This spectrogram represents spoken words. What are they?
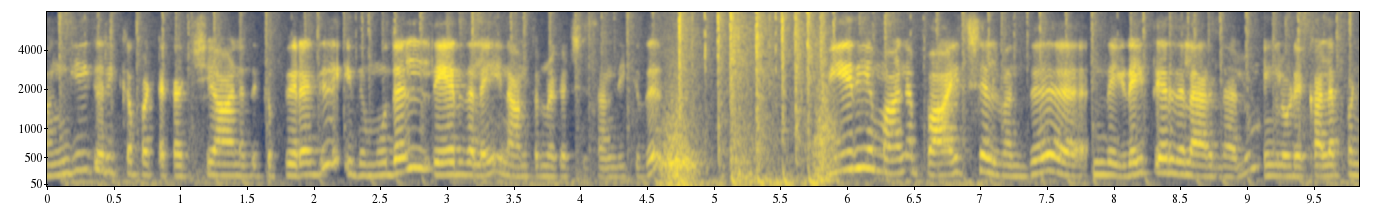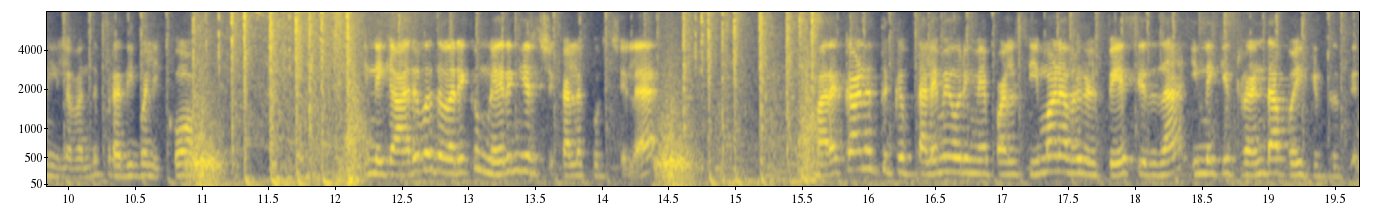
அங்கீகரிக்கப்பட்ட கட்சியானதுக்கு பிறகு இது முதல் தேர்தலை நாம் தமிழர் கட்சி சந்திக்குது. வீரியமான பாய்ச்சல் வந்து இந்த இடைத்தேர்தலா இருந்தாலும் எங்களுடைய கலப்பணியில வந்து பிரதிபலிக்கும். இன்னைக்கு அறுபது வரைக்கும் நெருங்கிருச்சு கள்ளக்குறிச்சியில. மரக்காணத்துக்கு தலைமை உரிமைப்பாளர் சீமான் அவர்கள் பேசியதுதான் இன்னைக்கு ட்ரெண்டா போய்கிட்டு இருக்கு.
